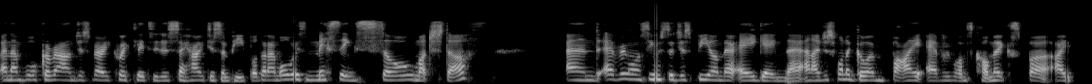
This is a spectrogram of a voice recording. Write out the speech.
and I walk around just very quickly to just say hi to some people that I'm always missing so much stuff. And everyone seems to just be on their A game there, and I just want to go and buy everyone's comics, but I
